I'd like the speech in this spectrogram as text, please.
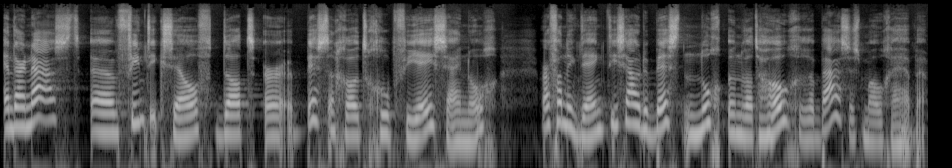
En daarnaast eh, vind ik zelf dat er best een grote groep VA's zijn nog, waarvan ik denk die zouden best nog een wat hogere basis mogen hebben.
